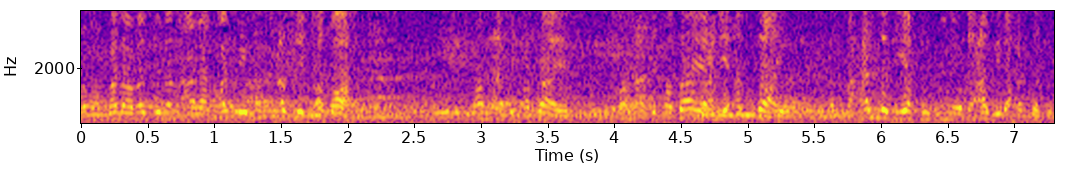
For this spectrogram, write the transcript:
ومن بنى مسجدا على قدر منحص قطاه منحة قطايا منحة قطايا يعني الطائر. المحل الذي يخرج منه العابرة حقته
